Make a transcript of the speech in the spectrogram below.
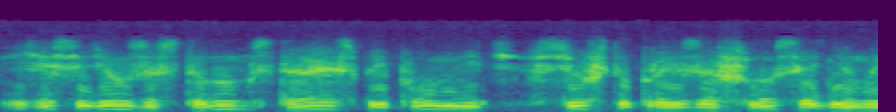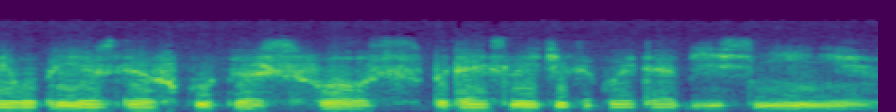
Я сидел за столом, стараясь припомнить все, что произошло со дня моего приезда в Куперс-Фоллс, пытаясь найти какое-то объяснение.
